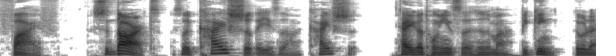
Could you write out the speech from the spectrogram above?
five. Start 是开始的意思啊，开始。它有一个同义词是什么？Begin，对不对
